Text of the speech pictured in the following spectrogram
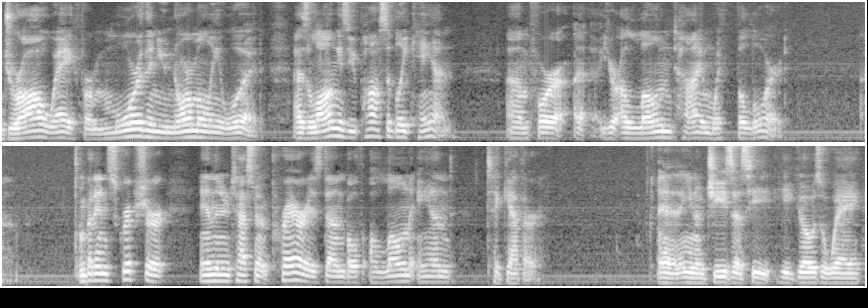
Draw away for more than you normally would, as long as you possibly can, um, for uh, your alone time with the Lord. Um, but in Scripture, in the New Testament, prayer is done both alone and together. And you know, Jesus, he, he goes away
